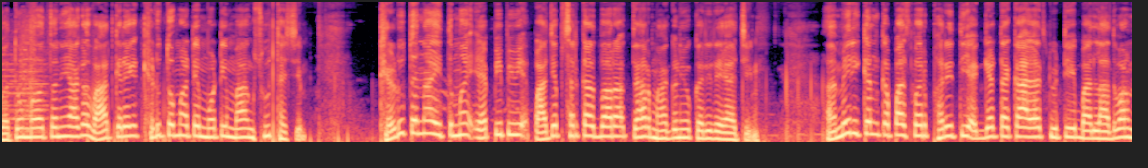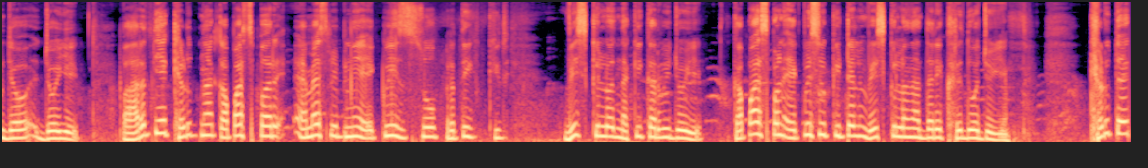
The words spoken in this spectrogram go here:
વધુ મહત્ત્વની આગળ વાત કરીએ કે ખેડૂતો માટે મોટી માંગ શું થશે? ખેડૂતોના હિતમાં એપીપી, ભાજપ સરકાર દ્વારા ચાર માગણીઓ કરી રહ્યા છે. અમેરિકન કપાસ પર ફરીથી અગિયાર ટકા આયાત ડ્યુટી લાદવાનું જોઈએ. ભારતીય ખેડૂતના કપાસ પર એમએસપીની એકવીસો પ્રતિ વીસ કિલો નક્કી કરવી જોઈએ. કપાસ પણ એકવીસો કિટલ વીસ કિલોના દરે ખરીદવો જોઈએ. ખેડૂતોએ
